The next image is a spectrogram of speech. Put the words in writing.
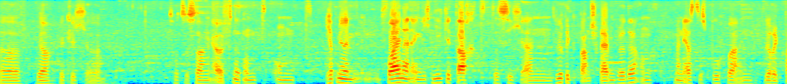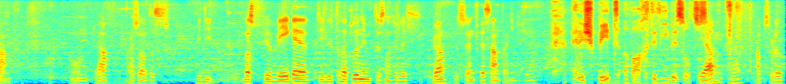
äh, ja, wirklich äh, sozusagen eröffnet und, und ich habe mir im Vorhinein eigentlich nie gedacht, dass ich ein Lyrikband schreiben würde und mein erstes Buch war ein Lyrikband. Und ja, also das, wie die, was für Wege die Literatur nimmt, ist natürlich ja, ist sehr interessant eigentlich. Ja. Eine spät erwachte Liebe sozusagen. Ja, ja, absolut.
